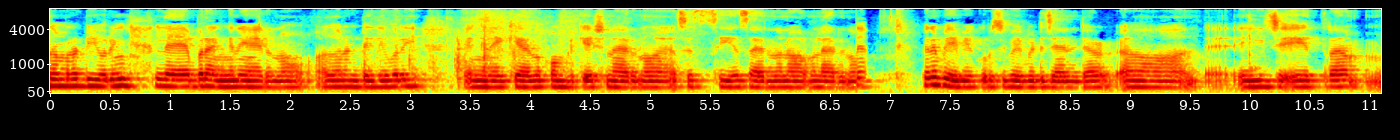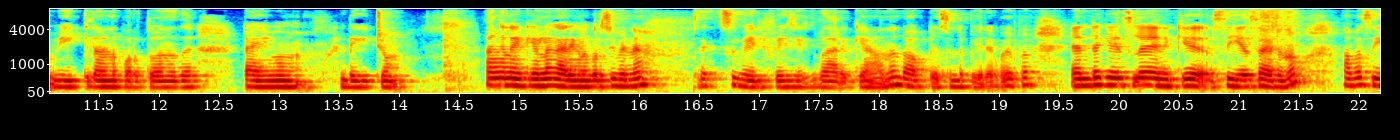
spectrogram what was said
നമ്മുടെ ഡ്യൂറിങ് ലേബർ എങ്ങനെയായിരുന്നു? അതുപോലെ ഡെലിവറി എങ്ങനെയൊക്കെയായിരുന്നു? കോംപ്ലിക്കേഷൻ ആയിരുന്നു? സി എസ് ആയിരുന്നു? നോർമൽ ആയിരുന്നു? പിന്നെ ബേബിയെക്കുറിച്ച് ബേബിയുടെ ജെൻഡർ ഏജ് എത്ര വീക്കിലാണ് പുറത്ത് വന്നത്? ടൈമും ഡേറ്റും അങ്ങനെയൊക്കെയുള്ള കാര്യങ്ങളെക്കുറിച്ച് പിന്നെ സെക്സ് വെരിഫൈ ചെയ്തത് ആരൊക്കെയാണെന്ന് ഡോക്ടേഴ്സിന്റെ പേര്. അപ്പോൾ ഇപ്പം എന്റെ കേസിൽ എനിക്ക് സി എസ് ആയിരുന്നു. അപ്പോൾ സി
